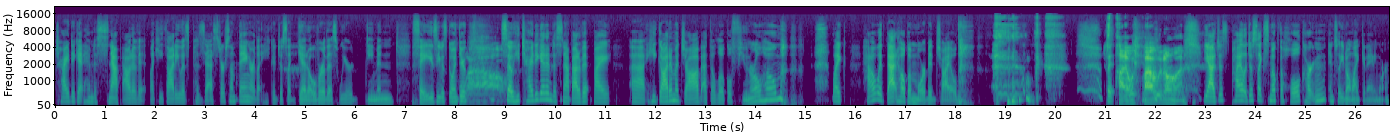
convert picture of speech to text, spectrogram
tried to get him to snap out of it. Like he thought he was possessed or something, or that he could just like get over this weird demon phase he was going through. Wow. So he tried to get him to snap out of it by uh, he got him a job at the local funeral home. like, how would that help a morbid child? Just But- pile it, pile it on. Yeah, just pile it, just like smoke the whole carton until you don't like it anymore.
